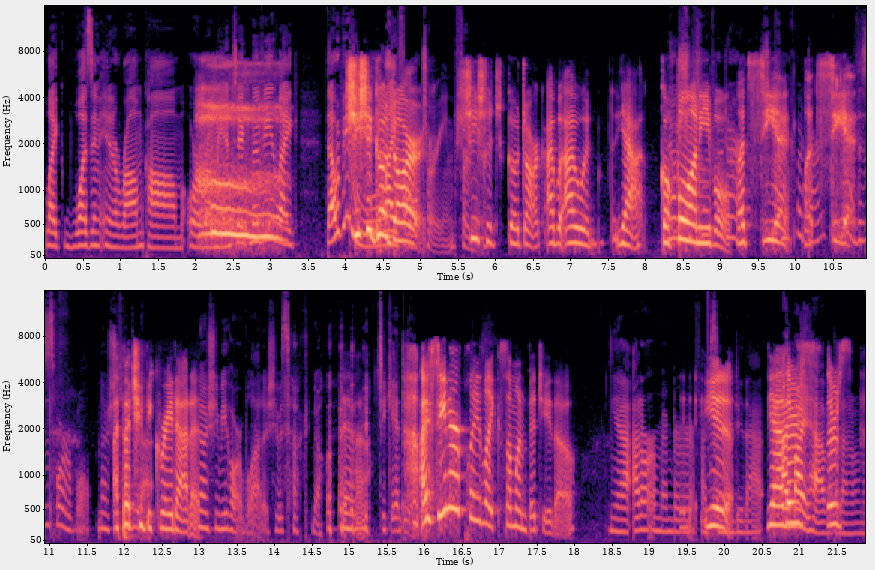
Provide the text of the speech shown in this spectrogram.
like wasn't in a rom com or a romantic movie. Like that would be She should go dark. she me. should go dark i would i would yeah Go No, full on evil. Let's see it. Let's see it. This is horrible. No, I bet she'd be great at it. No, she'd be horrible at it. She would suck. No. Yeah. she can't do it. I've seen her play like someone bitchy though. Yeah, I don't remember if I've Yeah. seen her do that. Yeah, I might there's- have, there's- but I don't know.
